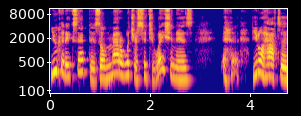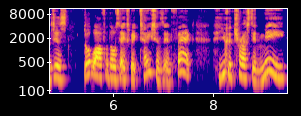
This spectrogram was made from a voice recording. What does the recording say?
You could accept this. So no matter what your situation is, you don't have to just go off of those expectations. In fact, you could trust in me.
